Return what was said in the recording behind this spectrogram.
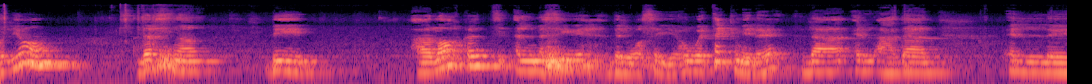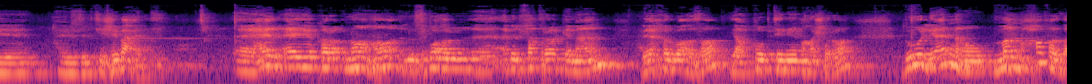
واليوم درسنا علاقة المسيح بالوصية هو تكملة للأعداد اللي, بتيجي بعد. آه، هاي الآية قرأناها الأسبوع قبل فترة كمان بآخر وعظة يعقوب 2 عشرة. بيقول لأنه من حفظ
